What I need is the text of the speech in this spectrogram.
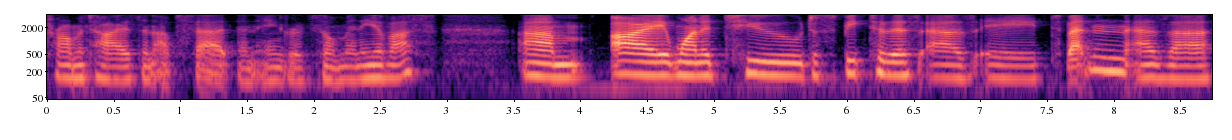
traumatized and upset and angered so many of us. Um, I wanted to just speak to this as a Tibetan, as a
